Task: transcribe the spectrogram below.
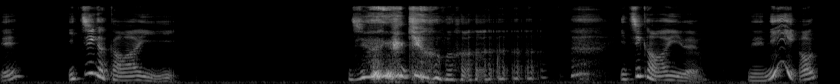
え？1が可愛い自分が今日は。1可愛いだよ。ねえ2送って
